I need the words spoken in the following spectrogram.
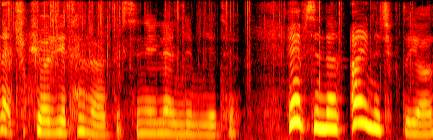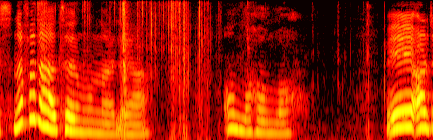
ne çıkıyor yeter artık sinirlendim yeter. Hepsinden aynı çıktı ya. Sınıfa da atarım bunlarla ya. Allah Allah. Ve Arda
